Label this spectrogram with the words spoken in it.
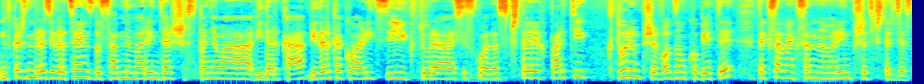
W każdym razie wracając do Sadny Marin też wspaniała liderka. Liderka koalicji, która się składa z czterech partii, którym przewodzą kobiety, tak samo jak Sanna Marin przed 40.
